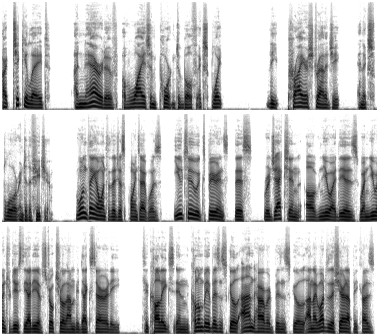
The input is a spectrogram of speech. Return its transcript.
articulate a narrative of why it's important to both exploit the prior strategy and explore into the future. One thing I wanted to just point out was you too experienced this rejection of new ideas when you introduced the idea of structural ambidexterity to colleagues in Columbia Business School and Harvard Business School. And I wanted to share that because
